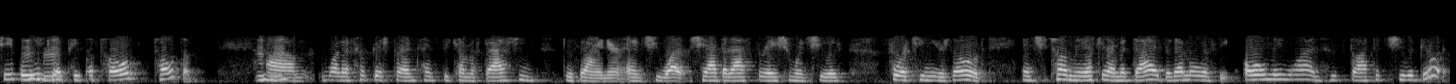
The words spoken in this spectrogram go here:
She believed mm-hmm. what people told told them. Mm-hmm. Um, one of her good friends has become a fashion designer, and she was she had that aspiration when she was 14 years old. And she told me after Emma died that Emma was the only one who thought that she would do it.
